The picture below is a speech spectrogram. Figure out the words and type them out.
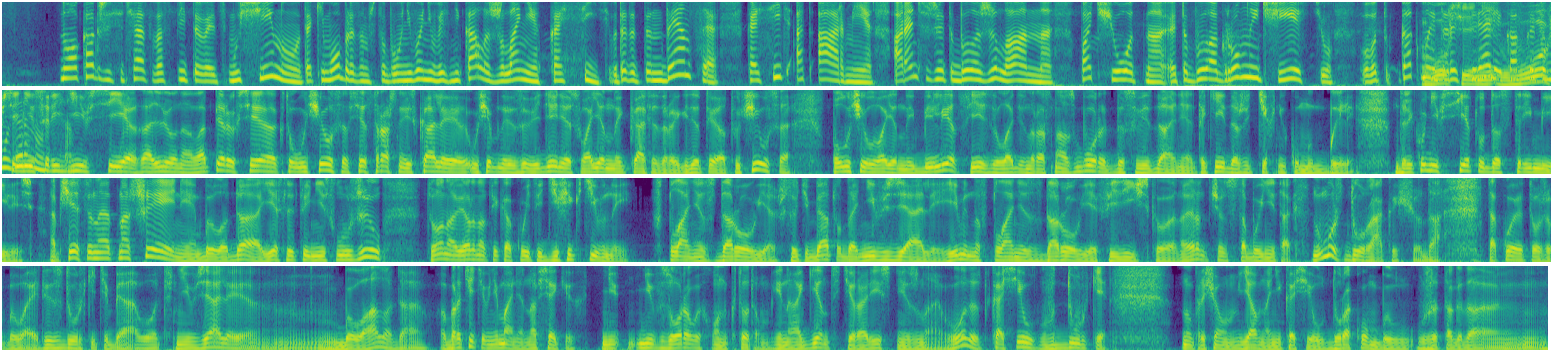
Ну а как же сейчас воспитывать мужчину таким образом, чтобы у него не возникало желания косить? Вот эта тенденция косить от армии. А раньше же это было желанно, почетно, это было огромной честью. Вот как мы вовсе это растеряли, не, как к этому вернуться? не среди всех, Алена. Во-первых, все, кто учился, все страшно искали учебные заведения с военной кафедрой, где ты отучился, получил военный билет, съездил один раз на сборы, до свидания. Такие даже техникумы были. Далеко не все туда туда стремились. Общественное отношение было, да, если ты не служил, то, наверное, ты какой-то дефективный в плане здоровья, что тебя туда не взяли, именно в плане здоровья физического, наверное, что-то с тобой не так. Ну, может, дурак еще, да, такое тоже бывает, из дурки тебя вот не взяли, бывало, да. Обратите внимание на всяких невзоровых, он кто там, иноагент, террорист, не знаю, вот этот косил в дурке, ну, причем явно не косил, дураком был уже тогда.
